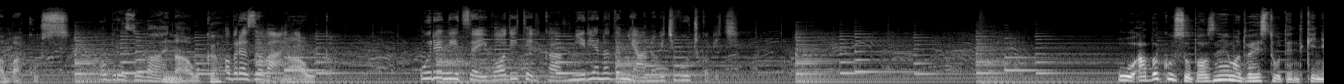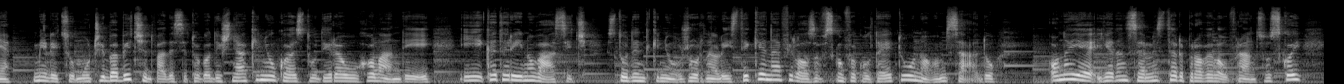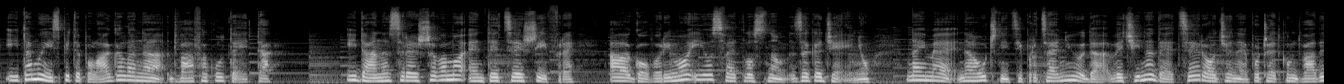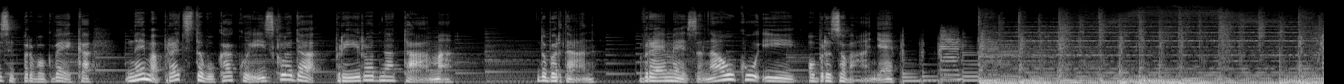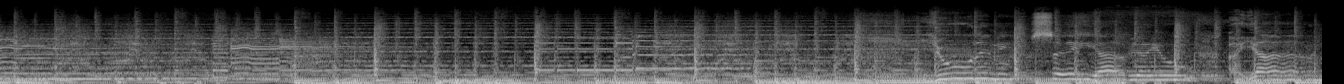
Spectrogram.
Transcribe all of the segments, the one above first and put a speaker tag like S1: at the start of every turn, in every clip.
S1: Abakus.
S2: Obrazovanje.
S1: Nauka.
S3: Obrazovanje.
S1: Nauka.
S3: Urednica i voditeljka Mirjana Damjanović-Vučković.
S4: U Abakusu poznajemo dve studentkinje, Milicu Mučibabić, 20-godišnjakinju koja studira u Holandiji i Katarinu Vasić, studentkinju žurnalistike na Filozofskom fakultetu u Novom Sadu. Ona je jedan semestar provela u Francuskoj i tamo je ispite polagala na dva fakulteta. I danas rešavamo NTC šifre, a govorimo i o svetlosnom zagađenju. Naime, naučnici procenjuju da većina dece rođene početkom 21. veka nema predstavu kako izgleda prirodna tama. Dobar dan. Vreme je za nauku i obrazovanje.
S5: Javljaju, a ja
